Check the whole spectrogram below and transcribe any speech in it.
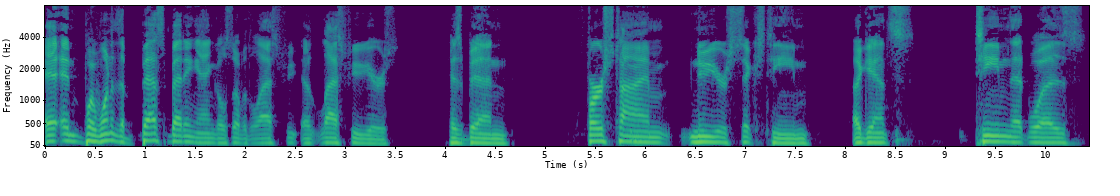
and, and boy, one of the best betting angles over the last few, uh, last few years has been first time New Year's Six team against team that was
